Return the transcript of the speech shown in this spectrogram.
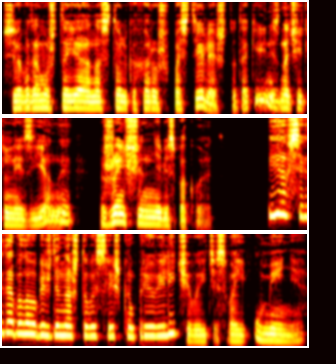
«Все потому, что я настолько хорош в постели, что такие незначительные изъяны женщин не беспокоят. Я всегда была убеждена, что вы слишком преувеличиваете свои умения».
